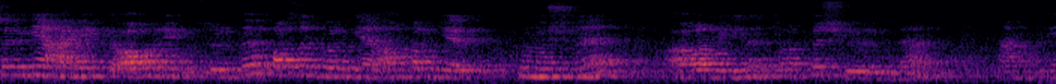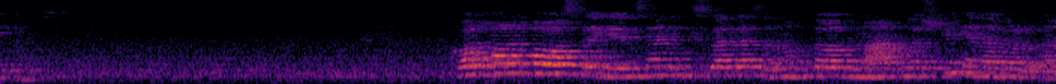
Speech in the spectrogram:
chirigan obyektda og'irlik usulida hosil bo'lgan oxirgi kumushni og'irligini tortish yo'li bilan aniqlaymiz. Korxona havosidagi sionit kislotasi miqdorini aniqlashga yana bir e,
